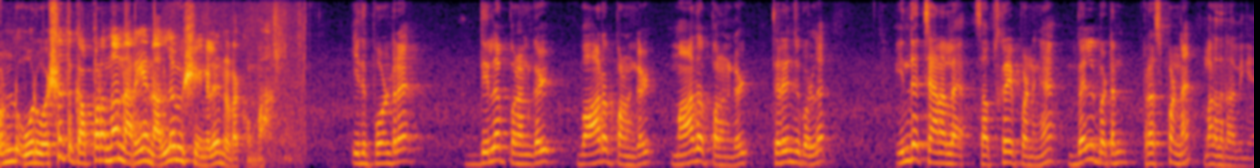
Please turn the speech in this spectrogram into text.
ஒன் ஒரு வருஷத்துக்கு அப்புறம் தான் நிறைய நல்ல விஷயங்களே நடக்குமா இது போன்ற தில பலன்கள் வார பலன்கள் மாத பலன்கள் தெரிஞ்சு கொள்ள இந்த சேனலை சப்ஸ்கிரைப் பண்ணுங்கள் பெல் பட்டன் ப்ரெஸ் பண்ண மறந்துடாதீங்க.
